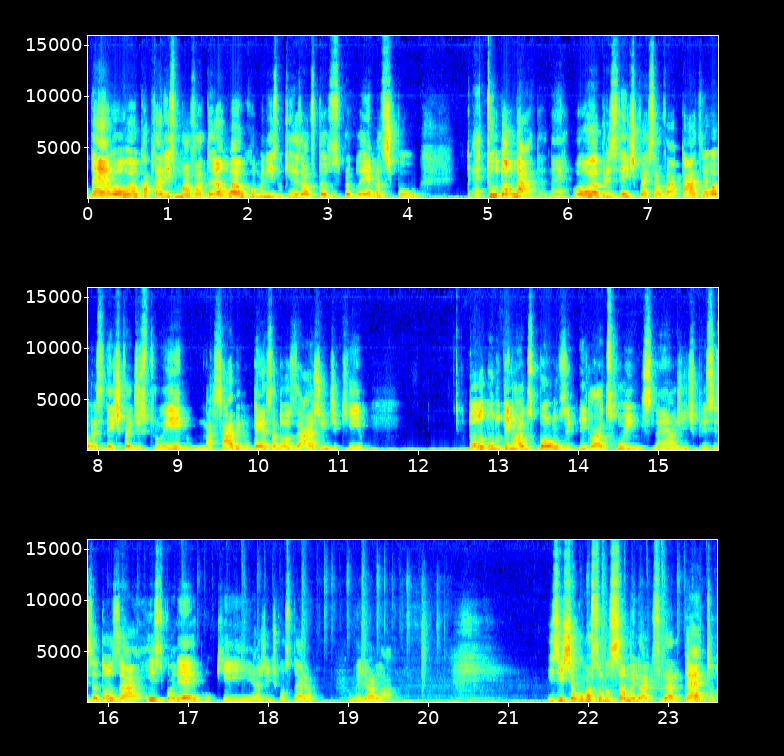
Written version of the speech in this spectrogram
né, ou é o capitalismo malvadão, ou é o comunismo que resolve todos os problemas, tipo, é tudo ou nada, né? Ou é o presidente que vai salvar a pátria, ou é o presidente que vai destruir, não, sabe? Não tem essa dosagem de que todo mundo tem lados bons e, lados ruins, né? A gente precisa dosar e escolher o que a gente considera o melhor lado. Existe alguma solução melhor que furar o teto?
